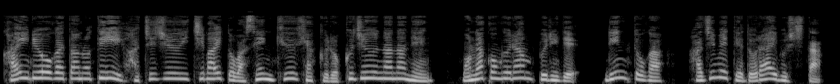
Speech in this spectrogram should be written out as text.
改良型の T81 バイトは1967年、モナコグランプリでリントが初めてドライブした。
